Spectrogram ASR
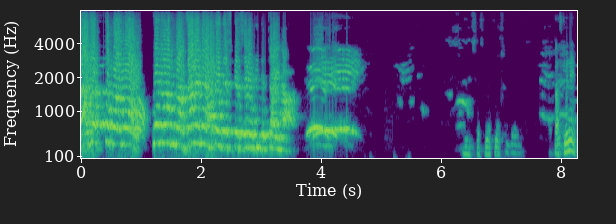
রাজত্ব করব কোন আমরা জালেমের হাতে দেশকে ছেড়ে দিতে চাই না পাঁচ মিনিট।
